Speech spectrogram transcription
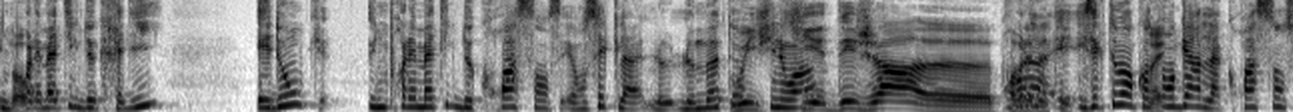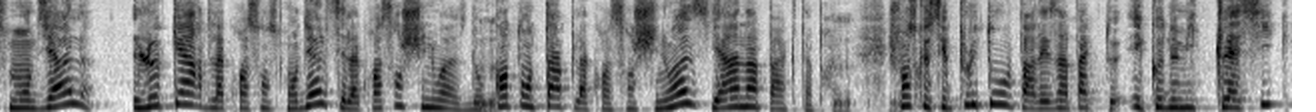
une Bon. problématique de crédit, et donc une problématique de croissance. Et on sait que la- le, le moteur Oui, chinois... qui est déjà euh, Voilà, problématique. exactement, quand on regarde la croissance mondiale, le quart de la croissance mondiale, c'est la croissance chinoise. Donc Mm. quand on tape la croissance chinoise, il y a un impact après. Mm. Je pense que c'est plutôt par des impacts économiques classiques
